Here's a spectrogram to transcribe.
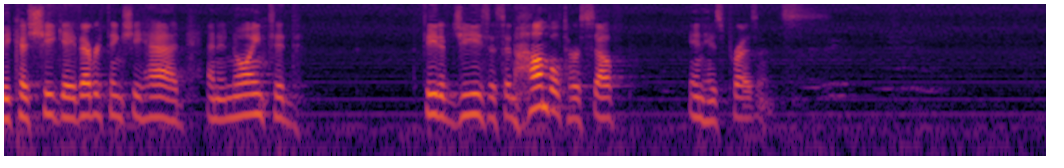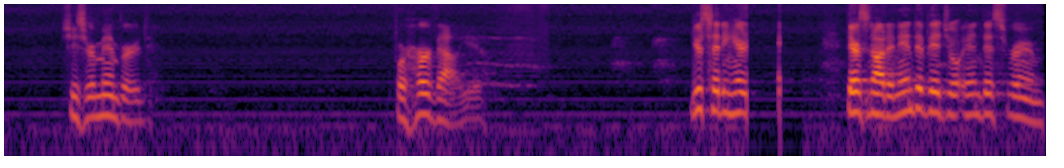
because she gave everything she had and anointed the feet of Jesus and humbled herself in his presence. She's remembered for her value. You're sitting here. There's not an individual in this room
